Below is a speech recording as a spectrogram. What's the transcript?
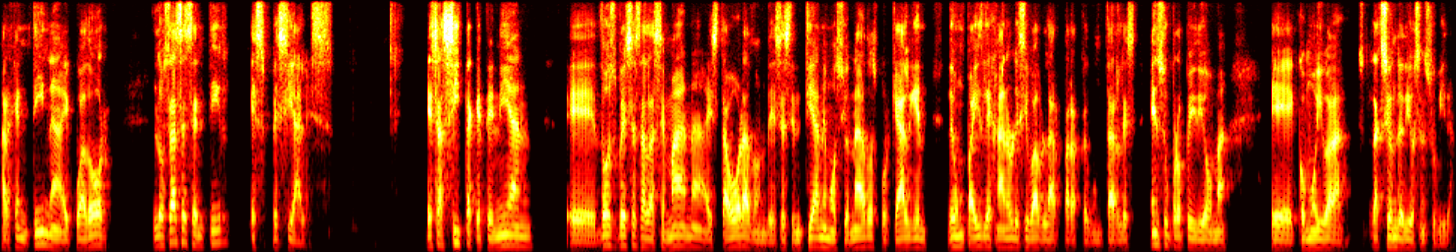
Argentina, Ecuador. Los hace sentir especiales esa cita que tenían eh, dos veces a la semana, a esta hora donde se sentían emocionados porque alguien de un país lejano les iba a hablar para preguntarles en su propio idioma eh, cómo iba la acción de Dios en su vida.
